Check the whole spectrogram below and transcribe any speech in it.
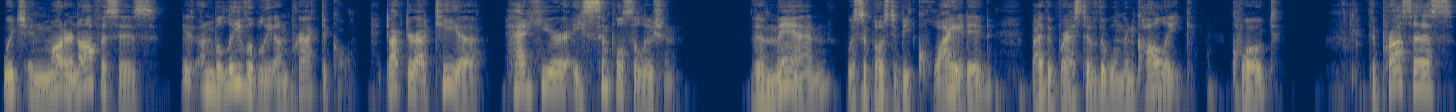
which in modern offices is unbelievably unpractical. Dr. Atiyah had here a simple solution. The man was supposed to be quieted by the breast of the woman colleague. Quote, the process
